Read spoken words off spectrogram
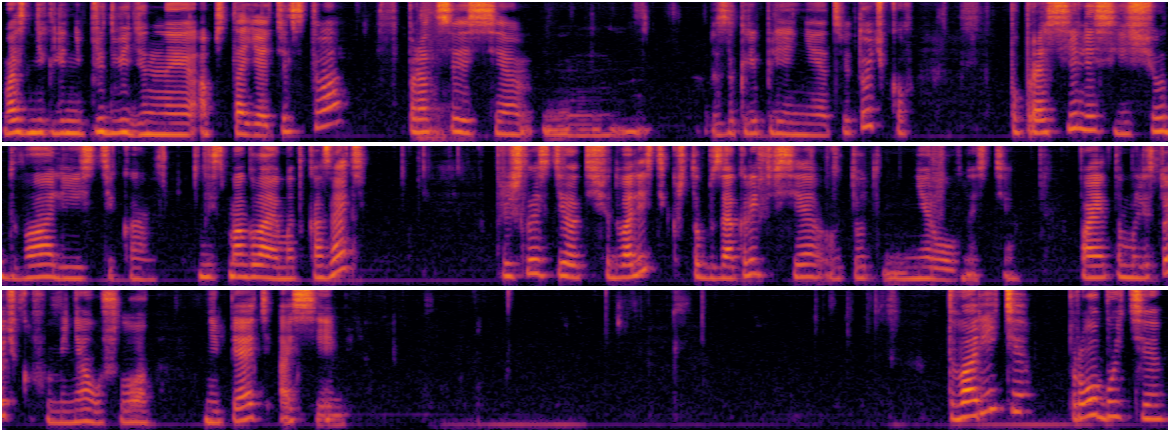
возникли непредвиденные обстоятельства. В процессе закрепления цветочков попросились еще два листика. Не смогла им отказать. Пришлось сделать еще два листика, чтобы закрыть все вот тут неровности. Поэтому листочков у меня ушло не 5, а 7. Творите, пробуйте.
